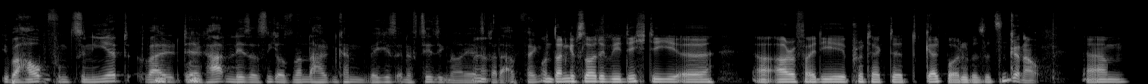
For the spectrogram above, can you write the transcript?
überhaupt funktioniert, weil der Kartenleser es nicht auseinanderhalten kann, welches NFC-Signal er jetzt ja. gerade abfängt. Und dann gibt es Leute wie dich, die äh, RFID-protected Geldbeutel besitzen. Genau. Ähm,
